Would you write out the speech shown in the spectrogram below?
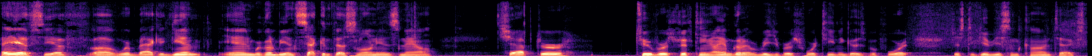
Hey, FCF, uh, we're back again, and we're going to be in Second Thessalonians now, chapter 2, verse 15. I am going to read you verse 14 It goes before it, just to give you some context.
